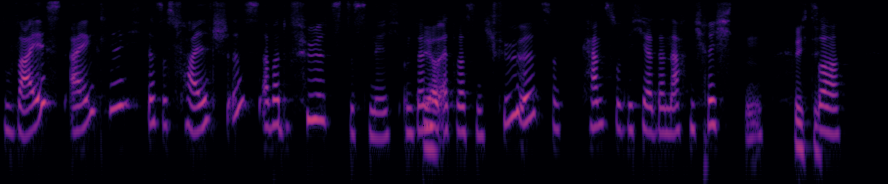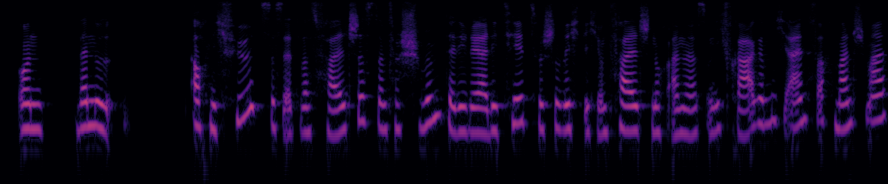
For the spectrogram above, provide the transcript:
Du weißt eigentlich, dass es falsch ist, aber du fühlst es nicht. Und wenn ja. du etwas nicht fühlst, dann kannst du dich ja danach nicht richten. Richtig. So. Und wenn du auch nicht fühlst, dass etwas falsch ist, dann verschwimmt ja die Realität zwischen richtig und falsch noch anders. Und ich frage mich einfach manchmal,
